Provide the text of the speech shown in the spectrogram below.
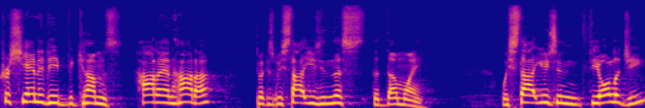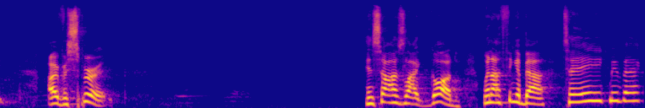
Christianity becomes harder and harder because we start using this the dumb way. We start using theology over spirit. And so I was like, God, when I think about, take me back,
